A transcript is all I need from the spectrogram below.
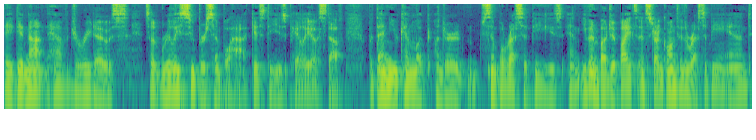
They did not have Doritos. So, really super simple hack is to use paleo stuff. But then you can look under simple recipes and even budget bites and start going through the recipe and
